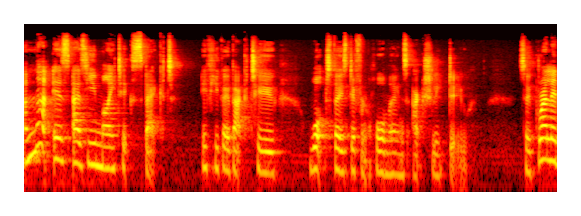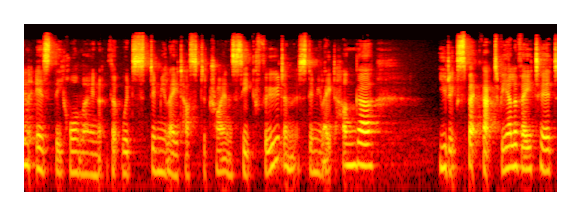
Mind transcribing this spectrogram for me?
And that is as you might expect if you go back to what those different hormones actually do. So, ghrelin is the hormone that would stimulate us to try and seek food and stimulate hunger you'd expect that to be elevated.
